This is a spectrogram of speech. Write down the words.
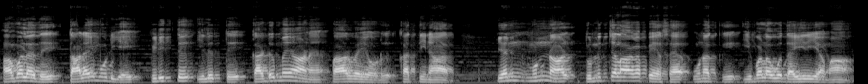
அவளது தலைமுடியை பிடித்து இழுத்து கடுமையான பார்வையோடு கத்தினார். என் முன்னால் துணிச்சலாக பேச உனக்கு இவ்வளவு தைரியமா?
